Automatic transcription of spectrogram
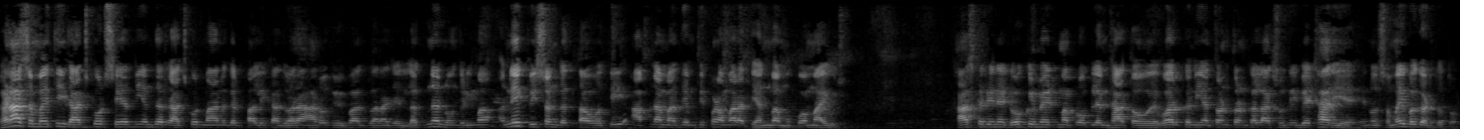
ઘણા સમયથી રાજકોટ શહેરની અંદર રાજકોટ મહાનગરપાલિકા દ્વારા આરોગ્ય વિભાગ દ્વારા જે લગ્ન નોંધણીમાં અનેક વિસંગતતાઓ હતી, આપના માધ્યમથી પણ અમારા ધ્યાનમાં મૂકવામાં આવ્યું છે. ખાસ કરીને ડોક્યુમેન્ટમાં પ્રોબ્લેમ થતો હોય, વર્ક અહીંયા ત્રણ ત્રણ કલાક સુધી બેઠા રહીએ, એનો સમય બગડતો હતો.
